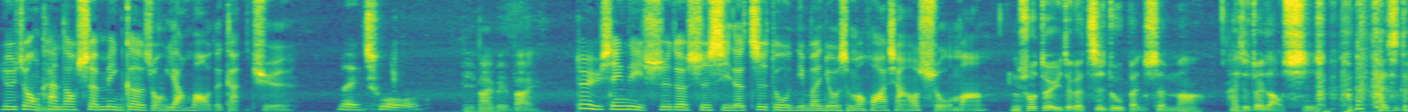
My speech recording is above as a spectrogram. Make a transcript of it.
有一种看到生命各种样貌的感觉。嗯、没错，拜拜拜拜。对于心理师的实习的制度，你们有什么话想要说吗？你说对于这个制度本身吗？还是对老师？还是对？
